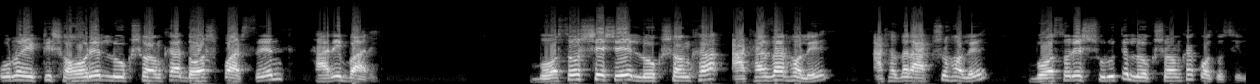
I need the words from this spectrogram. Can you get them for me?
কোনো একটি শহরের লোক সংখ্যা দশ পার্সেন্ট হারে বাড়ে। বছর শেষে লোক সংখ্যা আট হাজার হলে, আট হাজার আটশো হলে বছরের শুরুতে লোক সংখ্যা কত ছিল?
